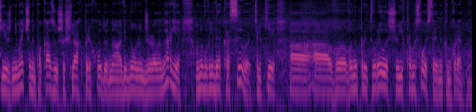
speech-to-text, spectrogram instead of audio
тієї ж Німеччини показує, що шлях переходу на відновлювані джерела енергії воно виглядає красиво, тільки а, а, вони перетворили, що їх промисловість стає неконкурентною,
